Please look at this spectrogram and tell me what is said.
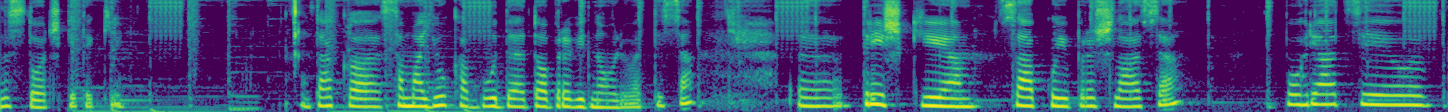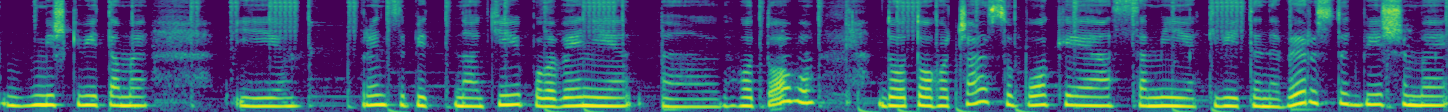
листочки такі. Так е, сама юка буде добре відновлюватися. Е, Трішки сапкою пройшлася по грядці е, між квітами, і, в принципі, на тій половині е, готово до того часу, поки самі квіти не виростуть більшими,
